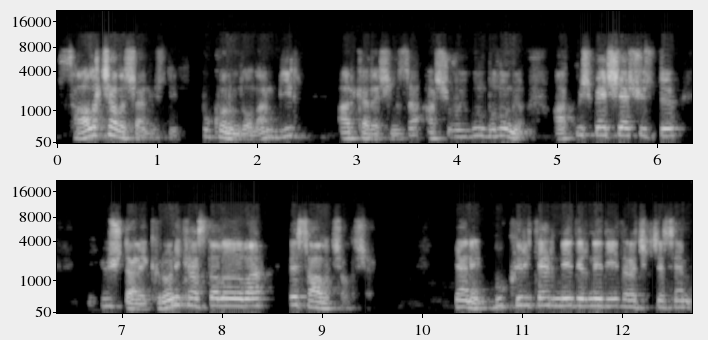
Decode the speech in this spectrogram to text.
sağlık çalışanı üstelik bu konumda olan bir arkadaşımıza aşı uygun bulunmuyor. 65 yaş üstü 3 tane kronik hastalığı var ve sağlık çalışanı. Yani bu kriter nedir ne değildir açıkçası hem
